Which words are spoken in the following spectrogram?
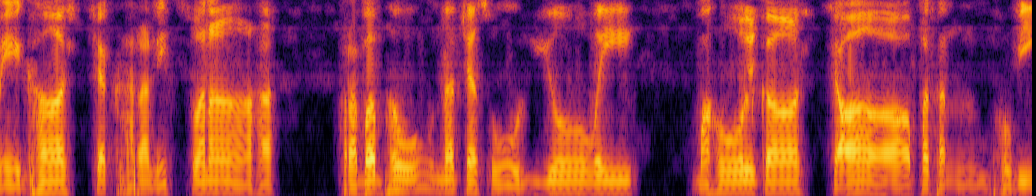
मेघाश्च खरनिःस्वनाः प्रबभौ न च सूर्यो वै महोल्काश्चापतन् भुवि।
